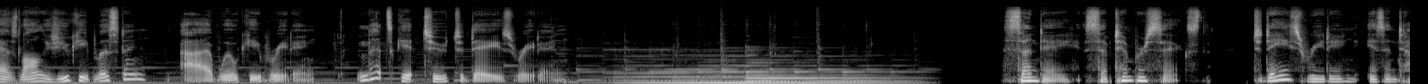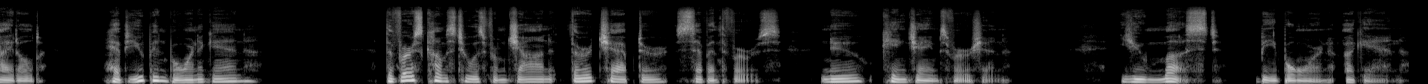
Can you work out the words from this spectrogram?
as long as you keep listening, I will keep reading. Let's get to today's reading. Sunday, September 6th. Today's reading is entitled, Have You Been Born Again? The verse comes to us from John, 3rd chapter, 7th verse, New King James Version. You must be born again.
